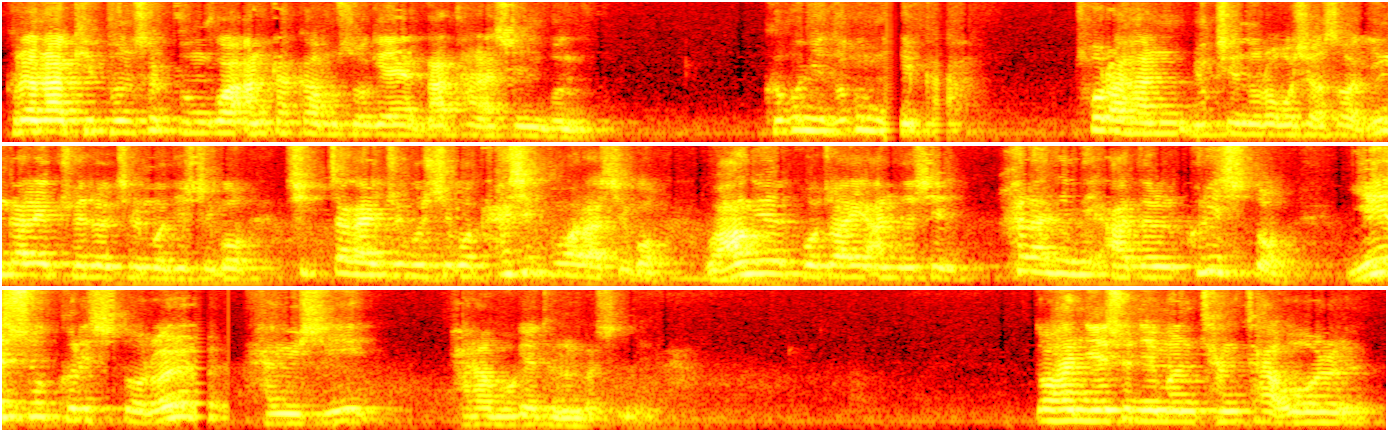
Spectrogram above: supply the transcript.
그러나 깊은 슬픔과 안타까움 속에 나타나신 분 그분이 누굽니까? 초라한 육신으로 오셔서 인간의 죄를 짊어지시고 십자가에 죽으시고 다시 부활하시고 왕의 보좌에 앉으신 하나님의 아들 그리스도 예수 그리스도를 다윗이 바라보게 되는 것입니다. 또한 예수님은 장차 올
